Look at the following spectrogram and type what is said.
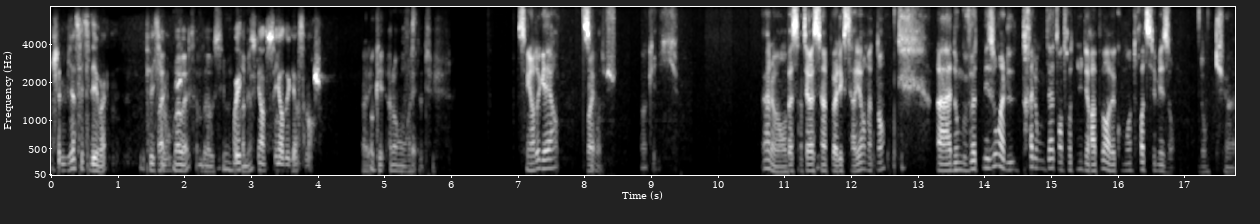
J'aime bien cette idée, ouais. Effectivement. ouais, ouais, ça me va aussi. ouais, Oui, très bien. parce qu'un seigneur de guerre, ça marche. Allez. Ok, alors on reste là-dessus. Seigneur de guerre C'est Ouais. vendu. Ok. Alors, on va s'intéresser un peu à l'extérieur maintenant. Ah, donc, votre maison a de très longue date entretenu des rapports avec au moins trois de ces maisons. Donc, euh,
